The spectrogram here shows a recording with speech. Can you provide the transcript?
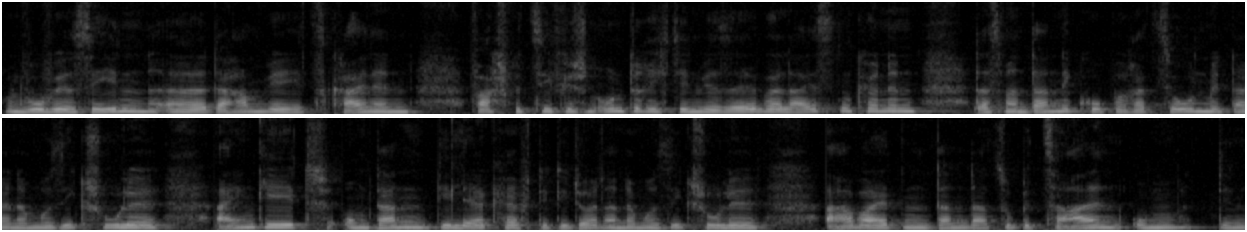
und wo wir sehen, äh, da haben wir jetzt keinen fachspezifischen Unterricht, den wir selber leisten können, dass man dann eine Kooperation mit einer Musikschule eingeht, um dann die Lehrkräfte, die dort an der Musikschule arbeiten, dann dazu bezahlen, um den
